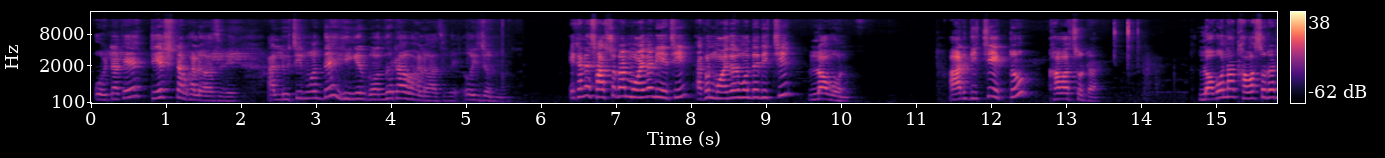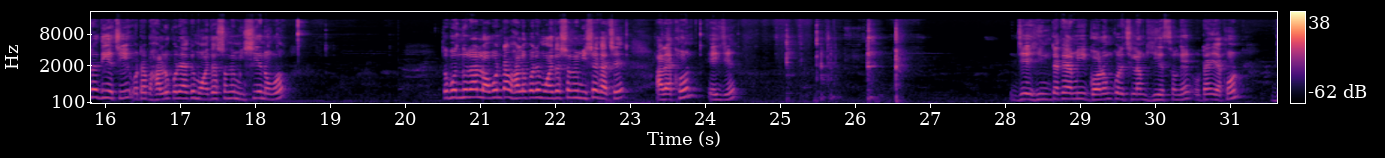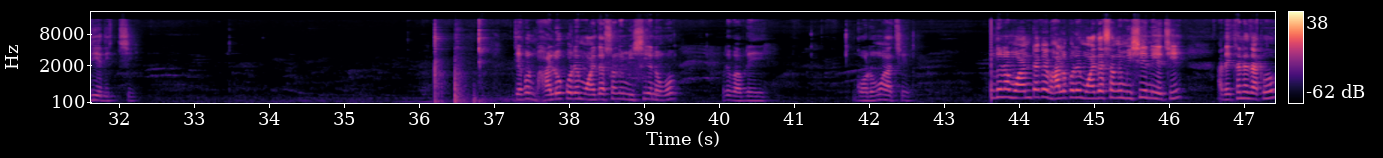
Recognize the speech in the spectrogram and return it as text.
ওইটাকে টেস্টটা ভালো আসবে আর লুচির মধ্যে হিঙের গন্ধটাও ভালো আসবে ওই জন্য। এখানে সাতশো গ্রাম ময়দা নিয়েছি, এখন ময়দার মধ্যে দিচ্ছি লবণ। আর দিচ্ছি একটু খাবার সোডা। লবণ আর খাবার সোডাটা দিয়েছি, ওটা ভালো করে আগে ময়দার সঙ্গে মিশিয়ে নেব। তো বন্ধুরা, লবণটা ভালো করে ময়দার সঙ্গে মিশে গেছে। আর এখন এই যে যে হিংটাকে আমি গরম করেছিলাম ঘিয়ের সঙ্গে, ওটাই এখন দিয়ে দিচ্ছি। যখন ভালো করে ময়দার সঙ্গে মিশিয়ে নেব। আরে বাবরে গরমও আছে। বন্ধুরা ময়ামটাকে ভালো করে ময়দার সঙ্গে মিশিয়ে নিয়েছি। আর এখানে দেখো,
